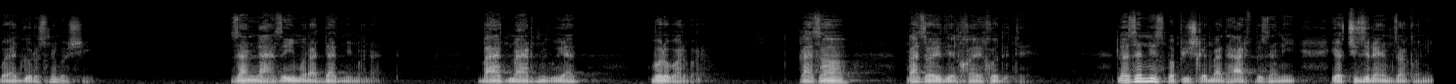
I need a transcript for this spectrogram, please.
باید گرسنه باشی. زن لحظه ای مردد میماند. بعد مرد می‌گوید برو بار برو. غذا غذای دلخواه خودته. لازم نیست با پیش خدمت حرف بزنی یا چیزی رو امضا کنی.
